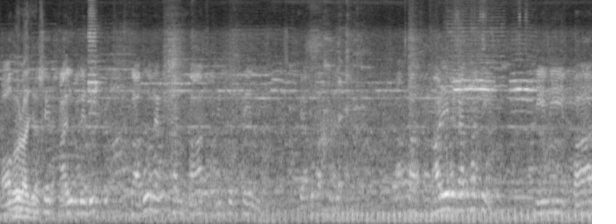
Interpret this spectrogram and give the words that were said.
গৌরাজের। অবশেষের আয়ুর্বেদিক ডবল অ্যাকশন পাঁচ বিদ্যুৎ তেল ব্যবহার করে অর্থাৎ হাড়ের ব্যথাকে টেনে বার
